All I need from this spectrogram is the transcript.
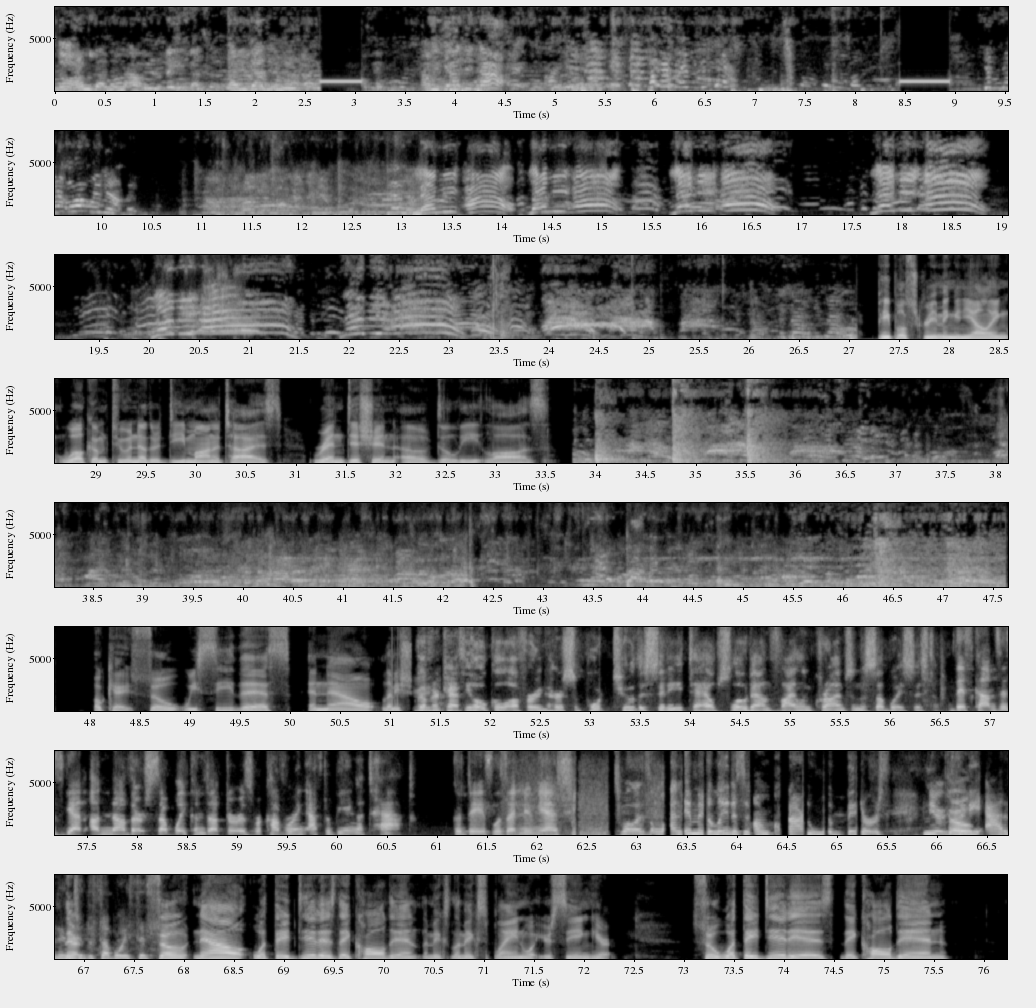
No, I'm getting out. I'm getting out. I'm getting out. Get that over there, baby. Let out! Let me out! Let me out! Let me out! Let me out! Let me out! People screaming and yelling, Welcome to another demonetized rendition of Delete Lawz. Okay, so we see this, and now let me show you. Governor Kathy Hochul offering her support to the city to help slow down violent crimes in the subway system. This comes as yet another subway conductor is recovering after being attacked. Good days, Lizette Nunez. She as well as the land image. The latest on the bidders. New York So, City added into the subway system. So now what they did is they called in. Let me let me explain what you're seeing here. So what they did is they called in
